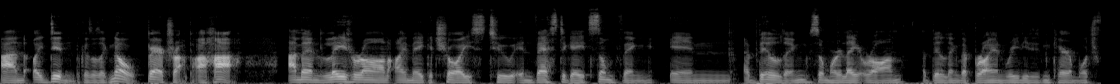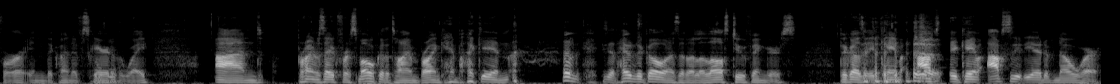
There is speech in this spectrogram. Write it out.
And I didn't because I was like, no, bear trap, aha. And then later on, I make a choice to investigate something in a building somewhere later on, a building that Brian really didn't care much for in the kind of scared mm-hmm. of it way. And Brian was out for a smoke at the time. Brian came back in, and he said, "How did it go?" And I said, "Well, I lost two fingers because it came ab- it came absolutely out of nowhere."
